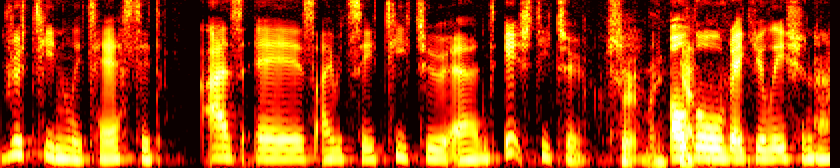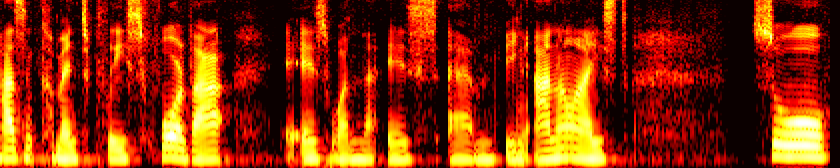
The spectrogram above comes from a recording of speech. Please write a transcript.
routinely tested, as is I would say T2 and HT2. Certainly. Yep. Although regulation hasn't come into place for that, it is one that is um, being analysed. So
